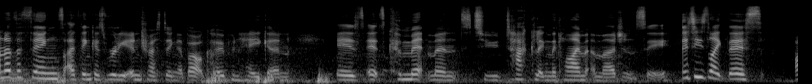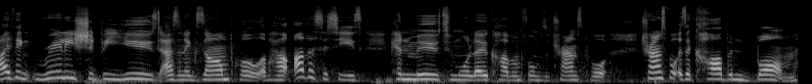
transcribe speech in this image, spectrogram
One of the things I think is really interesting about Copenhagen is its commitment to tackling the climate emergency. Cities like this, I think, really should be used as an example of how other cities can move to more low carbon forms of transport. Transport is a carbon bomb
